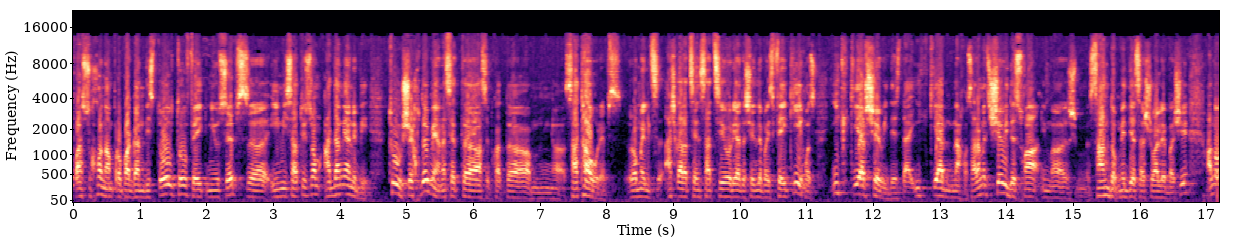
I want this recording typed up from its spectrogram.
უპასუხონ ამ პროპაგანდისტულ თუ fake news-ებს იმისათვის რომ ადამიანები თუ შეხვდებიან ასეთ ასე ვთქვათ სათაურებს რომელიც აშკარად სენსაციურია და შეიძლება ის fake იყოს იქ კი არ შევიდეს და იქ კი არ ნახოს. არამედ შევიდეს სხვა იმ სანდო მედია საშუალებაში. ანუ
